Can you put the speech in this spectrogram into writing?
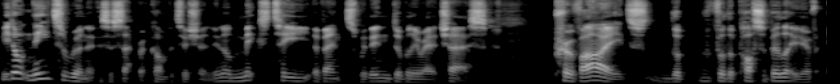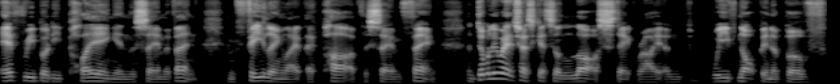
But you don't need to run it as a separate competition. You know, mixed tee events within WHS provides the for the possibility of everybody playing in the same event and feeling like they're part of the same thing. And WHS gets a lot of stick right, and we've not been above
